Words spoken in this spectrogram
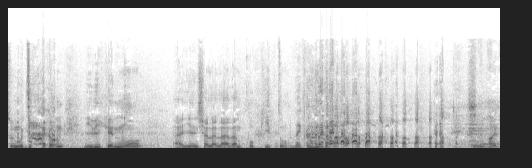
Soy muy tragón. Y dije, no, ahí en Shalalá dan poquito. De comer. Oye,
